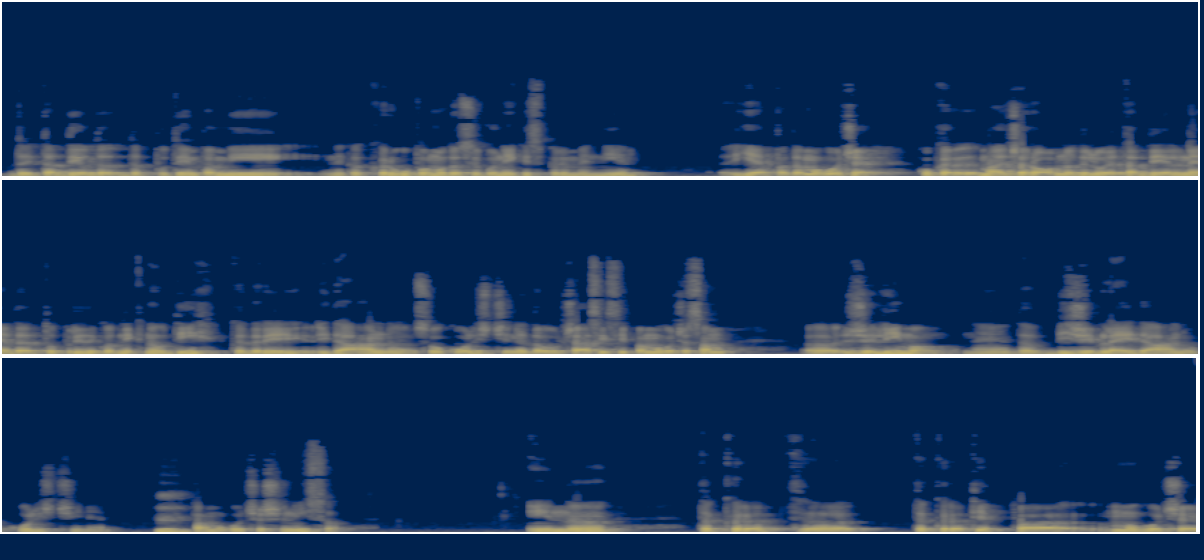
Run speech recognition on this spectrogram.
da je ta del, da, da potem pa mi nekako upamo, da se bo nekaj spremenil, je pa da mogoče kar malce čarobno deluje ta del, ne, da to pride kot nek navdih, kadar je idealno, so okoliščine, da včasih si pa mogoče sam uh, želimo, ne, da bi že bile idealne okoliščine, hmm. pa mogoče še niso. In uh, takrat, uh, takrat je pa mogoče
